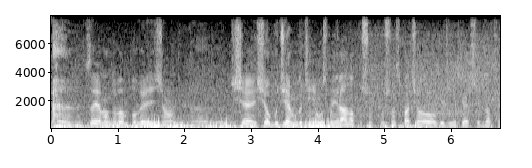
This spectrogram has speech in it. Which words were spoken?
Co ja mogę wam powiedzieć? No, e, dzisiaj się obudziłem o godzinie 8 rano, poszłem, poszłem spać o godzinie 1 w nocy.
